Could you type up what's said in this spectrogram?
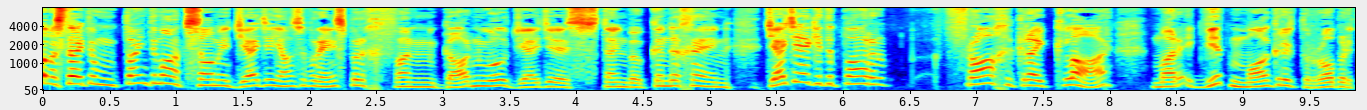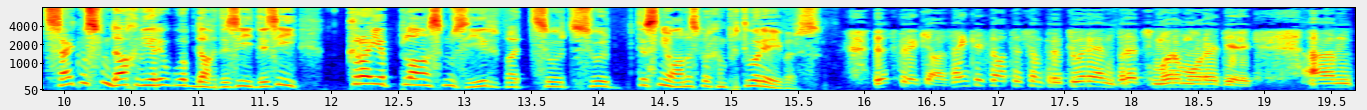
Wel, is tyd om tuin te maak saam met JJ Jansen van Rensburg van Gardenwell. JJ is tuinboukundige en JJ ek het 'n paar vrae gekry klaar, maar ek weet Margaret Roberts, sy het ons vandag weer 'n oop dag. Dis die dis die kruie plaas mos hier wat so so tussen Johannesburg en Pretoria iewers. Dis korrek ja, is eintlik daar tussen Pretoria en Brits môre môre. Ehm um,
